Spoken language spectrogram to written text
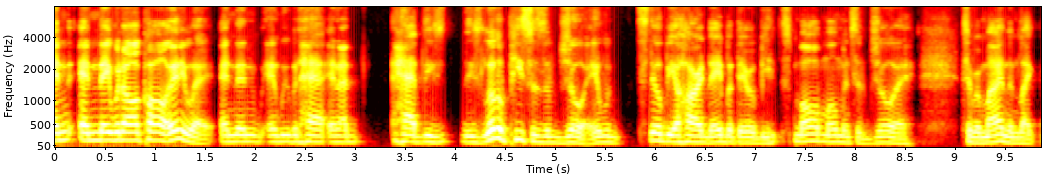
and and they would all call anyway. And then and we would have and I'd have these these little pieces of joy. It would still be a hard day, but there would be small moments of joy to remind them like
